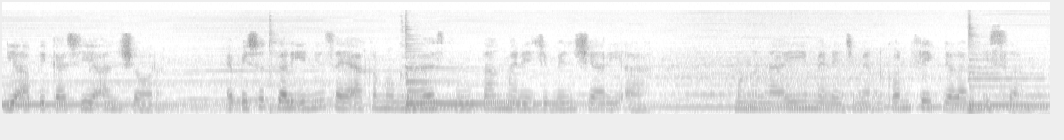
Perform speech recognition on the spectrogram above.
di aplikasi Anshor. Episode kali ini saya akan membahas tentang manajemen syariah mengenai manajemen konflik dalam Islam.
